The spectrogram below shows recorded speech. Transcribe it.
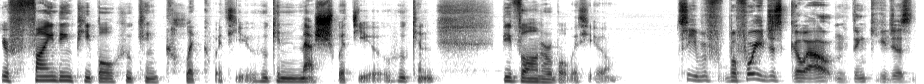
you're finding people who can click with you, who can mesh with you, who can be vulnerable with you. See, before you just go out and think you could just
